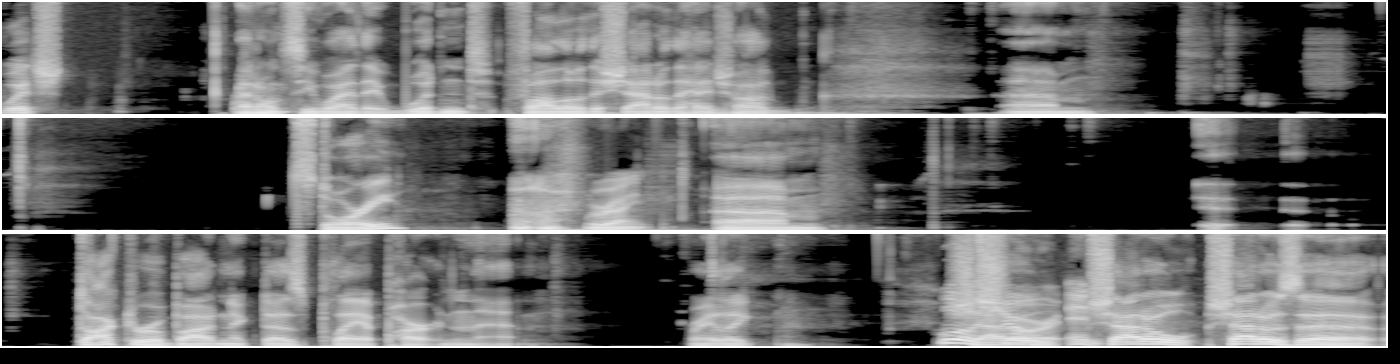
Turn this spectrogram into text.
which I don't see why they wouldn't follow the Shadow the Hedgehog um, story. Right. Um, Doctor Robotnik does play a part in that, right? Like, Well, Shadow, sure. And Shadow, Shadow's a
